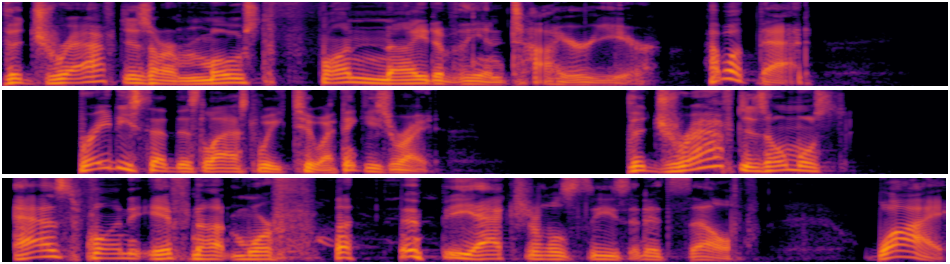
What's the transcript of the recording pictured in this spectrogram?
the draft is our most fun night of the entire year. How about that? Brady said this last week, too. I think he's right. The draft is almost as fun, if not more fun, than the actual season itself. Why?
